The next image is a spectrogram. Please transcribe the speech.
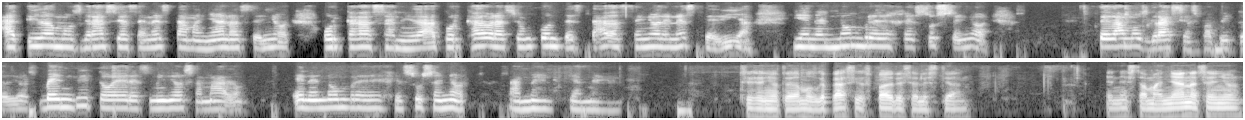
A ti damos gracias en esta mañana, Señor, por cada sanidad, por cada oración contestada, Señor, en este día. Y en el nombre de Jesús, Señor, te damos gracias, papito Dios. Bendito eres, mi Dios amado. En el nombre de Jesús, Señor. Amén y amén. Sí, Señor, te damos gracias, Padre Celestial. En esta mañana, Señor,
